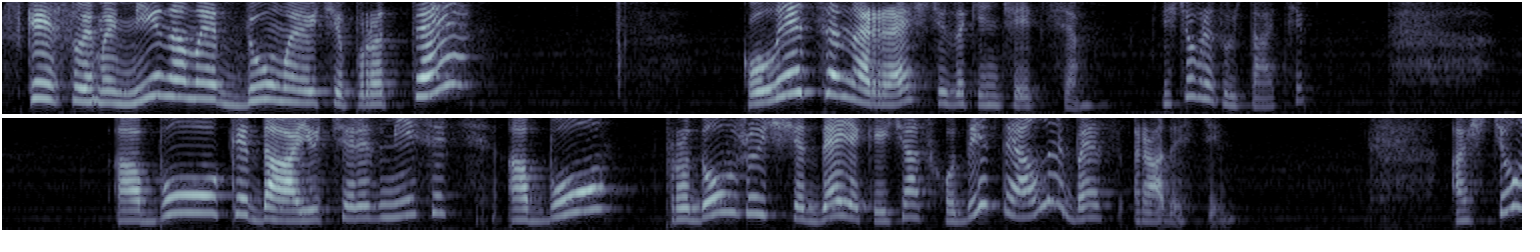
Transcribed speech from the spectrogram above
з кислими мінами, думаючи про те, коли це нарешті закінчиться. І що в результаті? Або кидають через місяць, або продовжують ще деякий час ходити, але без радості. А що,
